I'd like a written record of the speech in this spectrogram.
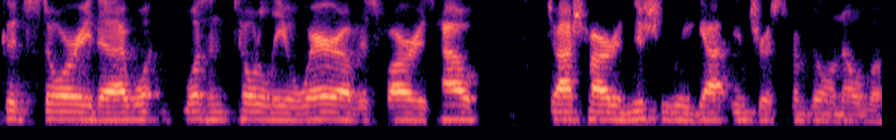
good story that I w- wasn't totally aware of as far as how Josh Hart initially got interest from Villanova.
